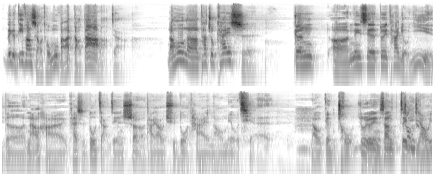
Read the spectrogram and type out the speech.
那个地方小头目把他搞大了，这样。然后呢，他就开始跟呃那些对他有益的男孩开始都讲这件事儿，他要去堕胎，然后没有钱，然后跟抽就有点像这里要一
